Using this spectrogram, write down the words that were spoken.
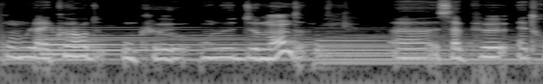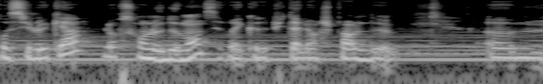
qu'on l'accorde ou qu'on le demande, euh, ça peut être aussi le cas lorsqu'on le demande. C'est vrai que depuis tout à l'heure je parle de euh,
